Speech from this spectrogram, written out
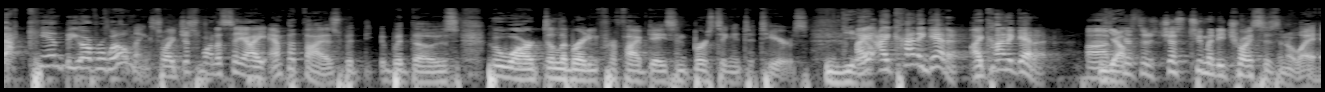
that can be overwhelming. So I just want to say I empathize with with those who are deliberating for five days and bursting into tears. Yeah. I, I kind of get it. I kind of get it. Um, Yep. Because there's just too many choices in a way.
